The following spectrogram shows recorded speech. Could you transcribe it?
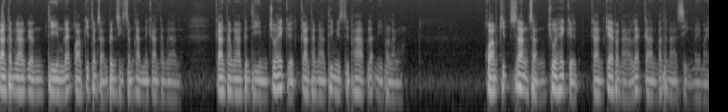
การทำงานเป็นทีมและความคิดสร้างสรรค์เป็นสิ่งสำคัญในการทำงาน การทำงานเป็นทีมช่วยให้เกิดการทำงานที่มีประสิทธิภาพและมีพลัง ความคิดสร้างสรรค์ ช่วยให้เกิดการแก้ปัญหาและการพัฒนาสิ่งใหม่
